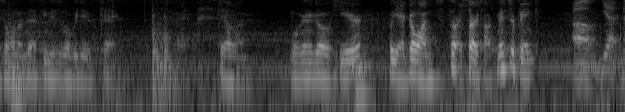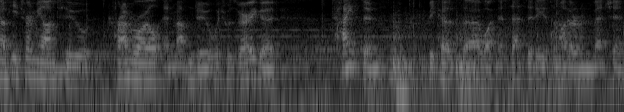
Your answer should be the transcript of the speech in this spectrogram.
so hold on. I think this is what we do. Okay. Okay, hold on. We're gonna go here. But yeah, go on. Sorry, sorry, talk. Mr. Pink. Um, yeah, no, he turned me on to Crown Royal and Mountain Dew, which was very good. Tyson, because uh, what necessity is the mother of invention.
